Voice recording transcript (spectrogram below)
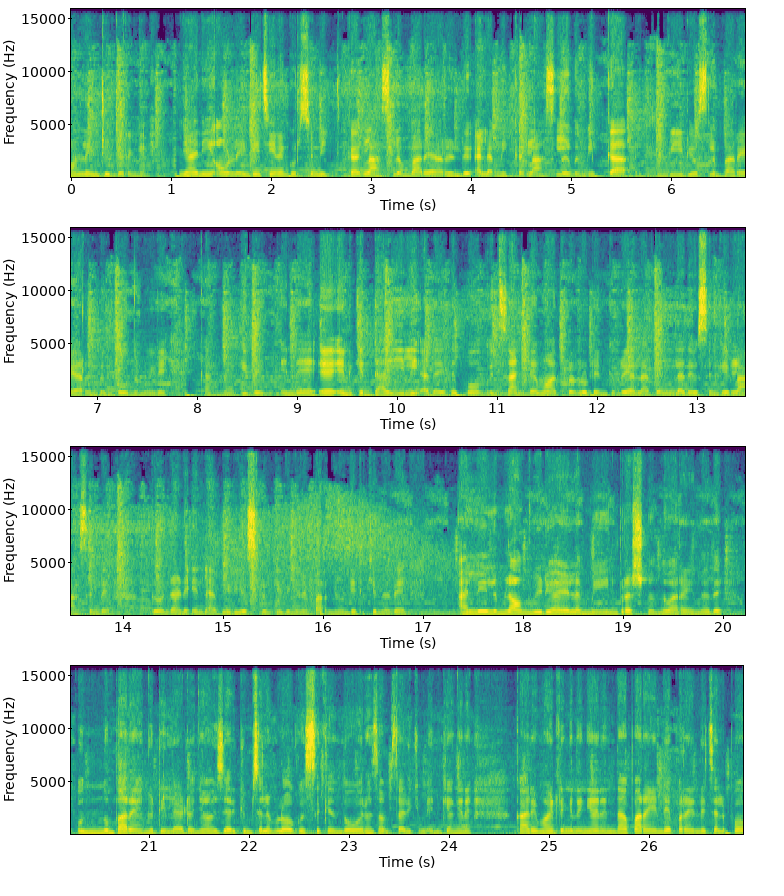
ഓൺലൈൻ ട്യൂട്ടറിങ്. ഞാൻ ഈ ഓൺലൈൻ ടീച്ചിങ്ങിനെ കുറിച്ച് മിക്ക ക്ലാസ്സിലും പറയാറുണ്ട്. അല്ല മിക്ക ക്ലാസ്സിലും മിക്ക വീഡിയോസിലും പറയാറുണ്ടെന്ന് തോന്നുന്നു ഇല്ലേ? കാരണം ഇത് എന്റെ എനിക്ക് ഡെയിലി അതായത് ഇപ്പോൾ സൺഡേ മാത്രമേ ഉള്ളൂട്ടോ എനിക്ക് ഫ്രീ. അല്ലാത്ത എല്ലാ ദിവസവും എനിക്ക് ക്ലാസ് ഉണ്ട് അതുകൊണ്ടാണ് എല്ലാ വീഡിയോസിലും ഇതിങ്ങനെ പറഞ്ഞുകൊണ്ടിരിക്കുന്നത്. അല്ലെങ്കിലും ലോങ് വീഡിയോ ആയുള്ള മെയിൻ പ്രശ്നം എന്ന് പറയുന്നത് ഒന്നും പറയാൻ കിട്ടില്ല കേട്ടോ. ഞാൻ വിചാരിക്കും ചില വ്ളോഗേഴ്സൊക്കെ എന്തോരം സംസാരിക്കും. എനിക്കങ്ങനെ കാര്യമായിട്ട് ഇങ്ങനെ ഞാൻ എന്താ പറയണ്ടേ പറയണ്ടേ ചിലപ്പോൾ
